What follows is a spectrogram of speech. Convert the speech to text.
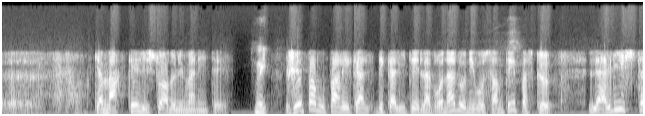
Euh, qui a marqué l'histoire de l'humanité. Oui. Je ne vais pas vous parler des qualités de la grenade au niveau santé parce que la liste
